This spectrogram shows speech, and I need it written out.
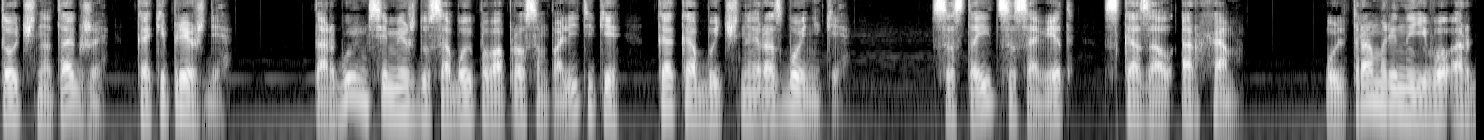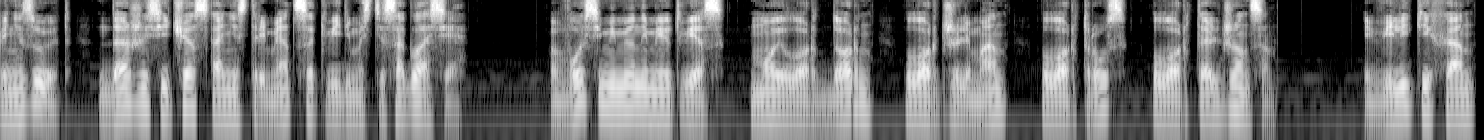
«Точно так же, как и прежде. Торгуемся между собой по вопросам политики, как обычные разбойники. «Состоится совет», — сказал Архам. Ультрамарины его организуют, даже сейчас они стремятся к видимости согласия. Восемь имен имеют вес – мой лорд Дорн, лорд Джелиман, лорд Рус, лорд Эль Джонсон. Великий хан,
